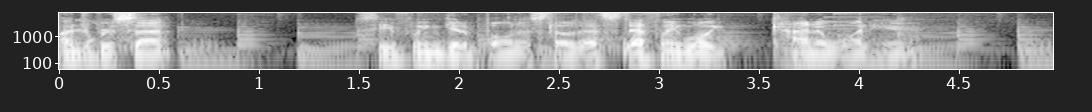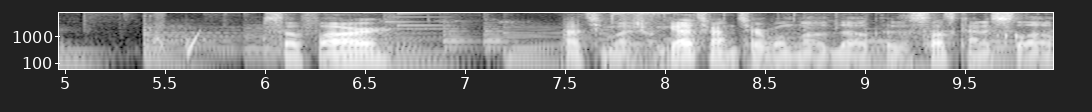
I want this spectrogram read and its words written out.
100%. See if we can get a bonus, though. That's definitely what we kind of want here. So far, not too much. We gotta turn on turbo mode though, because the slot's kind of slow.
